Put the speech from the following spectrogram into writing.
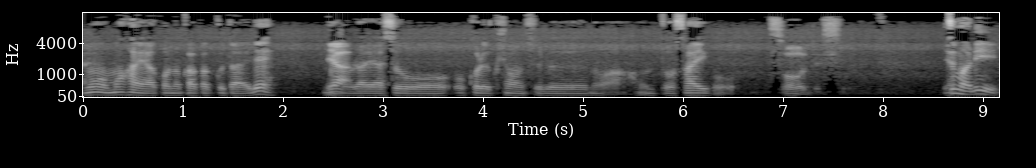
い。もうもはやこの価格帯で村康夫をコレクションするのは本当最後そうです。つまり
